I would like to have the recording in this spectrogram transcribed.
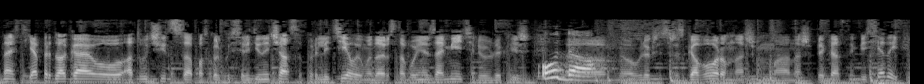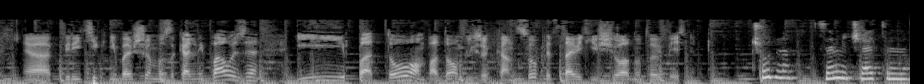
Настя, я предлагаю отучиться, поскольку середина часа прилетела, и мы даже с тобой не заметили, увлеклись, О, да. э, увлекшись разговором, нашим, э, нашей прекрасной беседой, э, перейти к небольшой музыкальной паузе и потом, потом, ближе к концу, представить еще одну твою песню. Чудно, замечательно.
